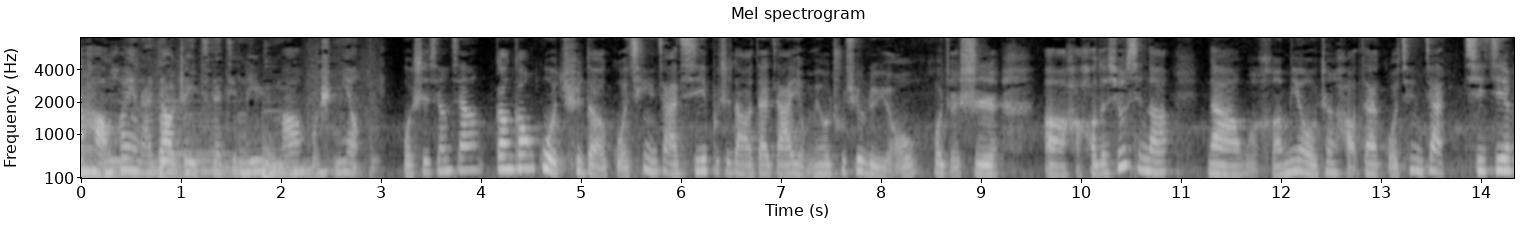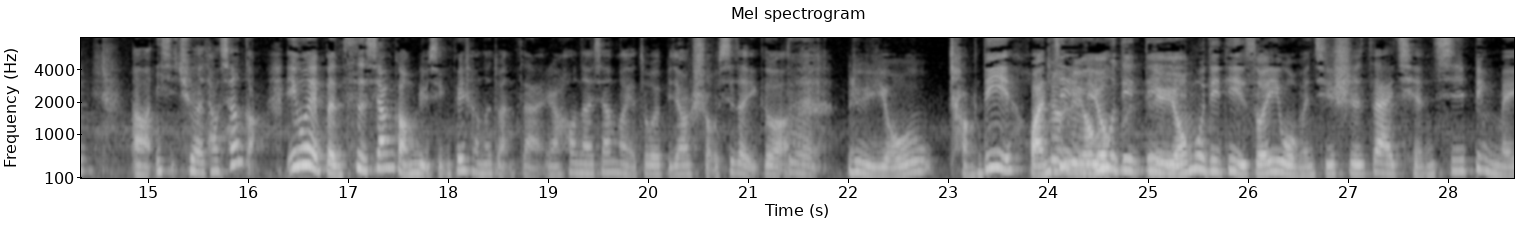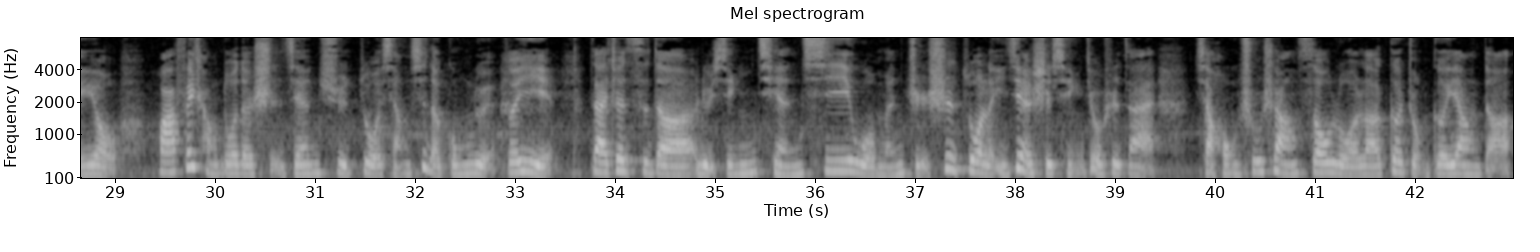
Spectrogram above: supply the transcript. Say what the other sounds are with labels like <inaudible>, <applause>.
家好，欢迎来到这一期的锦鲤与猫，我是缪，我是香香。刚刚过去的国庆假期，不知道大家有没有出去旅游，或者是呃好好的休息呢？那我和 Miu 正好在国庆假期间，呃一起去了趟香港。因为本次香港旅行非常的短暂，然后呢，香港也作为比较熟悉的一个对旅游场地环境、旅游目的地旅游目的地，所以我们其实在前期并没有。花非常多的时间去做详细的攻略，所以在这次的旅行前期，我们只是做了一件事情，就是在小红书上搜罗了各种各样的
